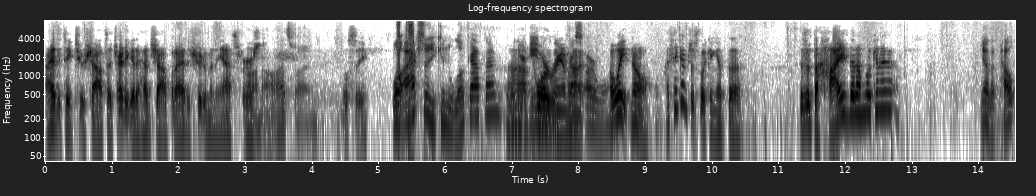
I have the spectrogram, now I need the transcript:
I had to take two shots. I tried to get a headshot, but I had to shoot him in the ass first. Oh no, that's fine. We'll see. Well, actually, you can look at them when Uh, you're aiming. poor ram press hunt. R1. Oh wait, no. I think I'm just looking at the. Is it the hide that I'm looking at? Yeah, the pelt.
